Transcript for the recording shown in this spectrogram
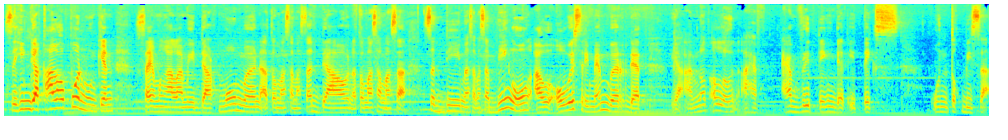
sehingga kalaupun mungkin saya mengalami dark moment atau masa-masa down atau masa-masa sedih, masa-masa bingung, I will always remember that ya I'm not alone, I have everything that it takes untuk bisa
